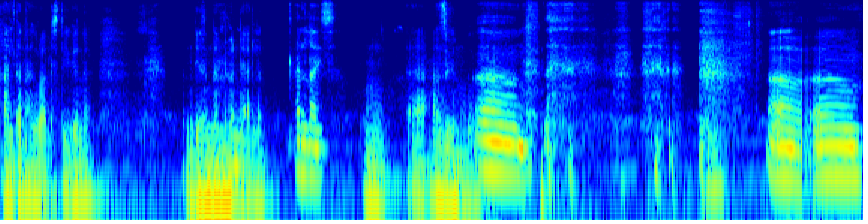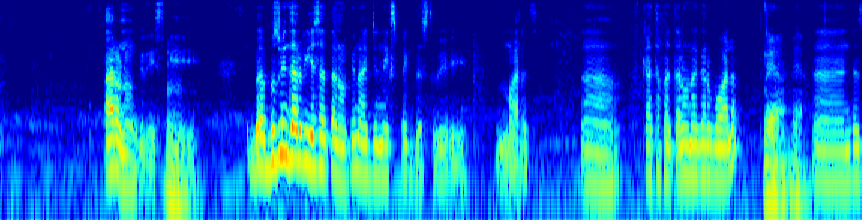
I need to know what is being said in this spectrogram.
ቃል ተናግሯል። እስቲ ግን እንዴት እንደሚሆን እናያለን። ቀን ላይስ? አዝግ ነው አረ ነው እንግዲህ ብዙ interview እየሰጠ ነው ግን I didn't expect ማለት ከተፈጠረው ነገር በኋላ እንደዛ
